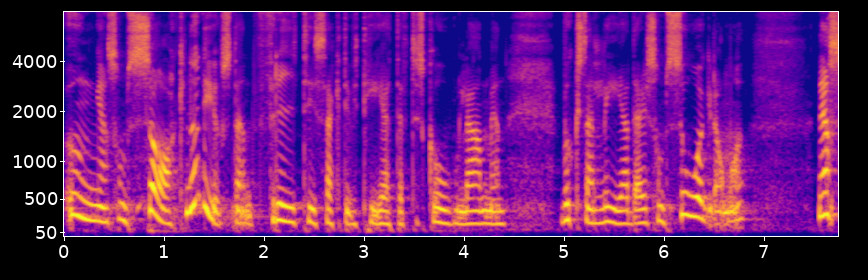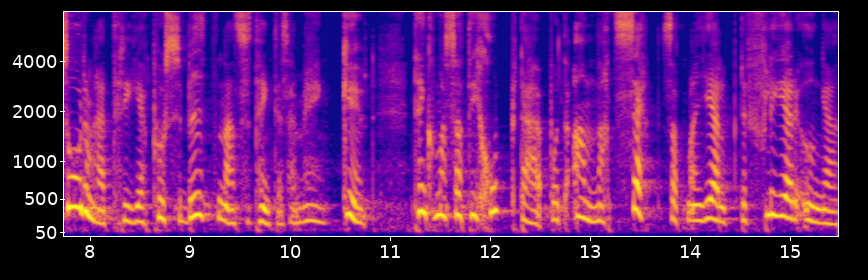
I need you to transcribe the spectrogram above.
unga som saknade just en fritidsaktivitet efter skolan med en vuxen ledare som såg dem. Och när jag såg de här tre pusselbitarna så tänkte jag så här, men gud, tänk om man satte ihop det här på ett annat sätt så att man hjälpte fler unga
